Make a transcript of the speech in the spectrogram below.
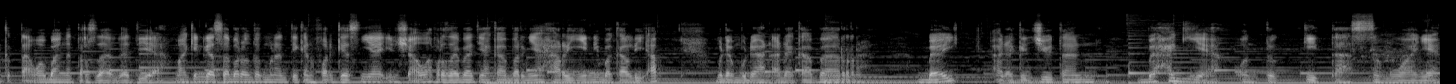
ketawa banget persahabat ya. Makin gak sabar untuk menantikan forecastnya Insya Allah persahabat ya kabarnya hari ini bakal di up Mudah-mudahan ada kabar baik, ada kejutan bahagia untuk kita semuanya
